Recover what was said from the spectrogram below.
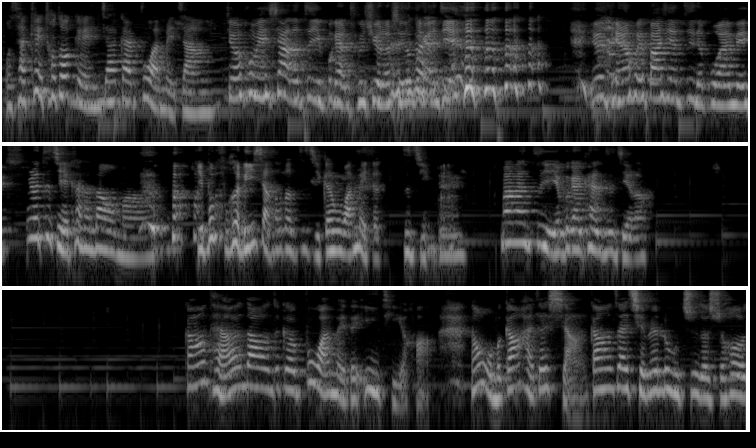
我才可以偷偷给人家盖不完美章。就后面吓得自己不敢出去了，谁都不敢见，因为别人会发现自己的不完美，因为自己也看得到吗？也不符合理想中的自己跟完美的自己吗？慢慢自己也不敢看自己了。刚刚讨论到这个不完美的议题哈，然后我们刚刚还在想，刚刚在前面录制的时候，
